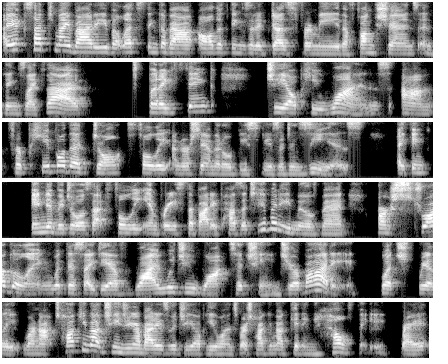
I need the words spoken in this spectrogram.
I accept my body, but let's think about all the things that it does for me, the functions and things like that. But I think GLP 1s, um, for people that don't fully understand that obesity is a disease, I think individuals that fully embrace the body positivity movement are struggling with this idea of why would you want to change your body? Which really we're not talking about changing our bodies with GLP-1s. We're talking about getting healthy, right?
